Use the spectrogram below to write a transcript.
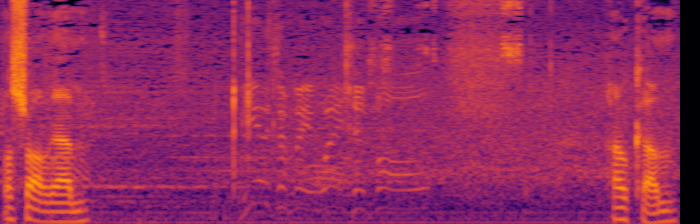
What's wrong, um? How come?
